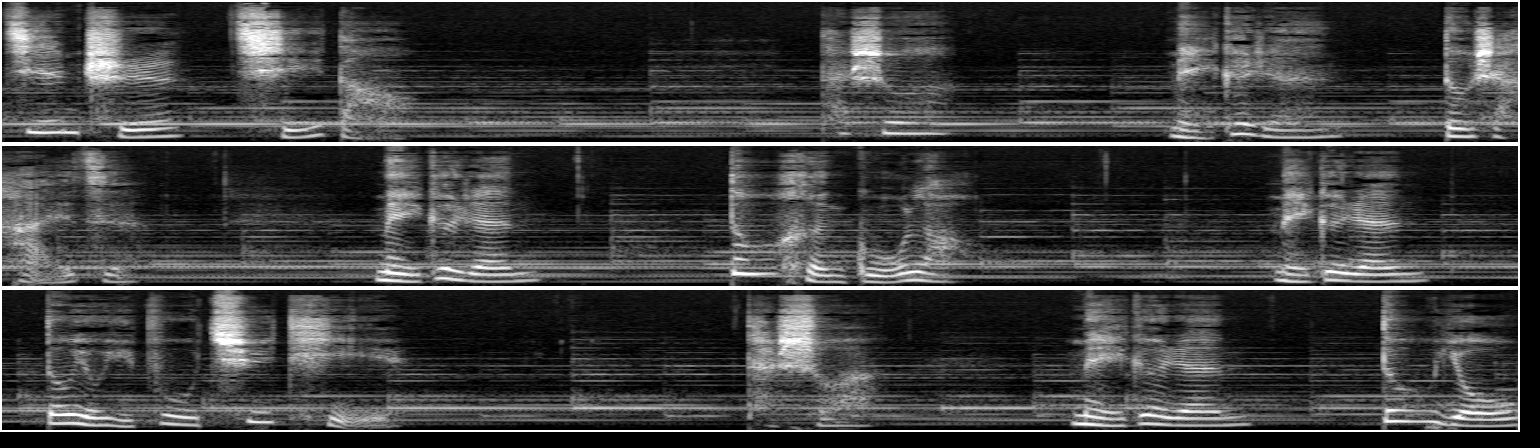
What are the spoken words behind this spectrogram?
坚持祈祷。”他说：“每个人都是孩子，每个人都很古老，每个人都有一副躯体。”他说：“每个人都有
